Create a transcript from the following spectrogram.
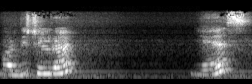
Got this children? Yes?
